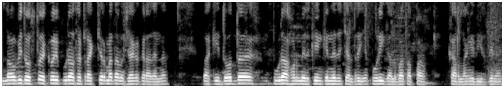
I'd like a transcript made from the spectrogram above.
ਲਓ ਵੀ ਦੋਸਤੋ ਇੱਕ ਵਾਰੀ ਪੂਰਾ ਸਟਰਕਚਰ ਮੈਂ ਤੁਹਾਨੂੰ ਚੈੱਕ ਕਰਾ ਦਿੰਦਾ। ਬਾਕੀ ਦੁੱਧ ਪੂਰਾ ਹੁਣ ਮਿਲਕਿੰਗ ਕਿੰਨੇ ਤੇ ਚੱਲ ਰਹੀ ਹੈ ਪੂਰੀ ਗੱਲਬਾਤ ਆਪਾਂ ਕਰ ਲਾਂਗੇ ਵੀਰ ਦੇ ਨਾਲ।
